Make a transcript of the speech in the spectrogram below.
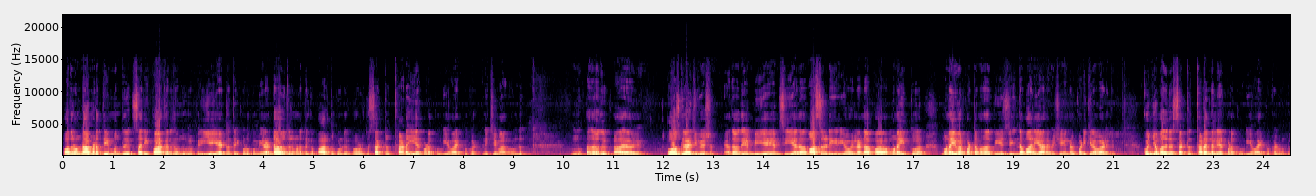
பதினொன்றாம் இடத்தையும் வந்து சனி பார்க்கறது வந்து ஒரு பெரிய ஏற்றத்தை கொடுக்கும். இரண்டாவது திருமணத்துக்கு பார்த்து கொண்டிருப்பவர்களுக்கு சற்று தடை ஏற்படக்கூடிய வாய்ப்புகள் நிச்சயமாக உண்டு. மு- அதாவது போஸ்ட் கிராஜுவேஷன் அதாவது எம்பிஏ எம்சிஏ அதாவது மாஸ்டர் டிகிரியோ இல்லைன்னா ப முனைத்துவர் முனைவர் பட்டம் அதாவது பிஹெச்டி இந்த மாதிரியான விஷயங்கள் படிக்கிறவாளுக்கு கொஞ்சம் அதில் சற்று தடங்கள் ஏற்படக்கூடிய வாய்ப்புகள் உண்டு.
